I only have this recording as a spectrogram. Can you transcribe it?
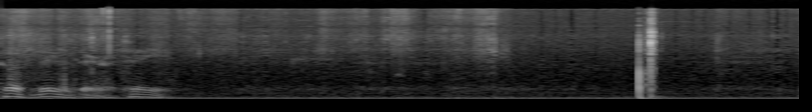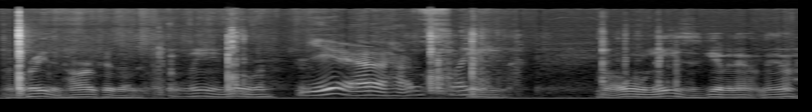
tough dude there, I tell you. Breathing hard because I'm leaning over. Yeah, I was like, and My old knees is giving out now.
